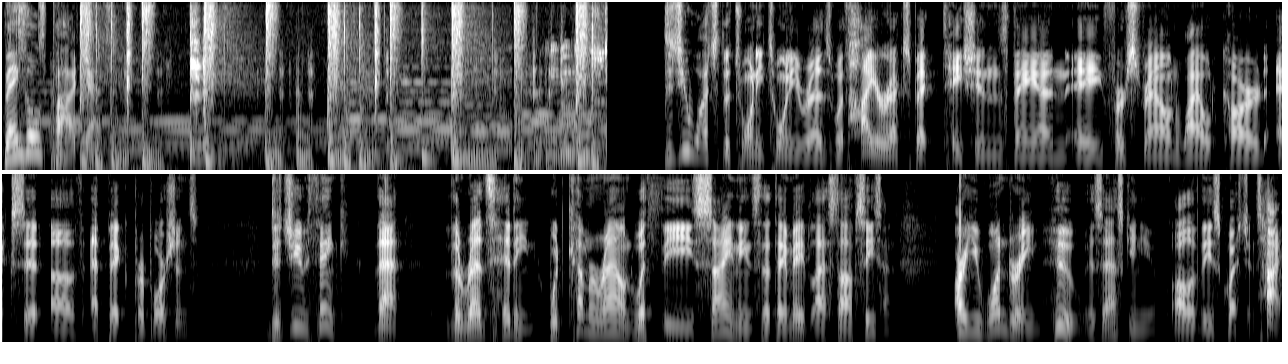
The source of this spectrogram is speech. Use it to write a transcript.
Bengals podcast. Did you watch the 2020 Reds with higher expectations than a first round wild card exit of epic proportions? Did you think that the Reds hitting would come around with the signings that they made last offseason? Are you wondering who is asking you all of these questions? Hi,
